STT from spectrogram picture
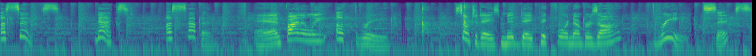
a 6. Next, a 7. And finally, a 3. So today's midday pick four numbers are 3, 6,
